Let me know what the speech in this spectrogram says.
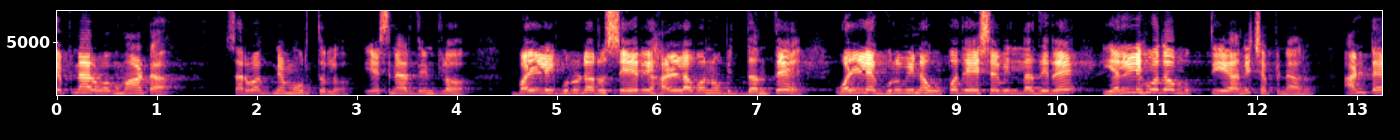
చెప్పినారు ఒక మాట సర్వజ్ఞమూర్తులు. వేసినారు దీంట్లో ಬಳ್ಳಿ ಗುರುಡರು ಸೇರಿ ಹಳ್ಳವನು ಬಿದ್ದಂತೆ ಒಳ್ಳೆ గురువిన ఉపదేశవిల్లదిరే ఎల్లి హోదో ముక్తి అని చెప్పినారు అంటే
